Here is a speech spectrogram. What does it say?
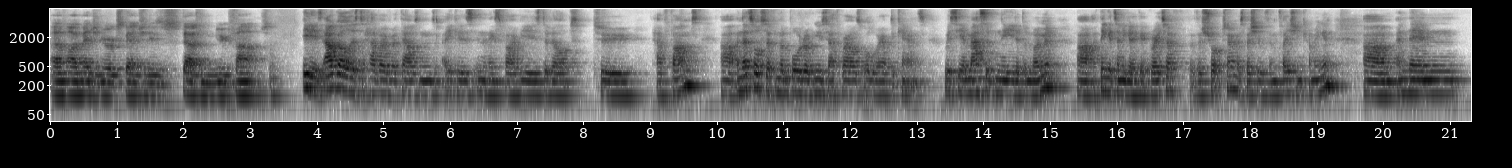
um, I imagine your expansion is starting new farms. It is. Our goal is to have over a thousand acres in the next five years developed to have farms. Uh, and that's also from the border of New South Wales all the way up to Cairns. We see a massive need at the moment. Uh, I think it's only going to get greater for the short term, especially with inflation coming in. Um, and then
